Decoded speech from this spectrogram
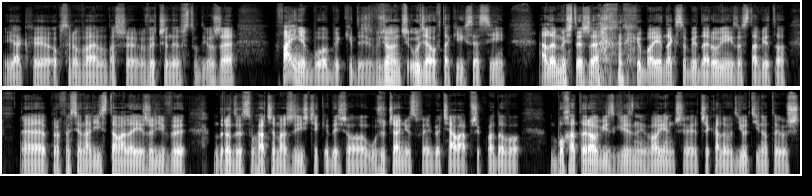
jak e, obserwowałem wasze wyczyny w studiu, że fajnie byłoby kiedyś wziąć udział w takiej sesji, ale myślę, że chyba jednak sobie daruję i zostawię to e, profesjonalistom, ale jeżeli wy, drodzy słuchacze, marzyliście kiedyś o użyczeniu swojego ciała, przykładowo bohaterowi z Gwiezdnych Wojen czy, czy Call of Duty, no to już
